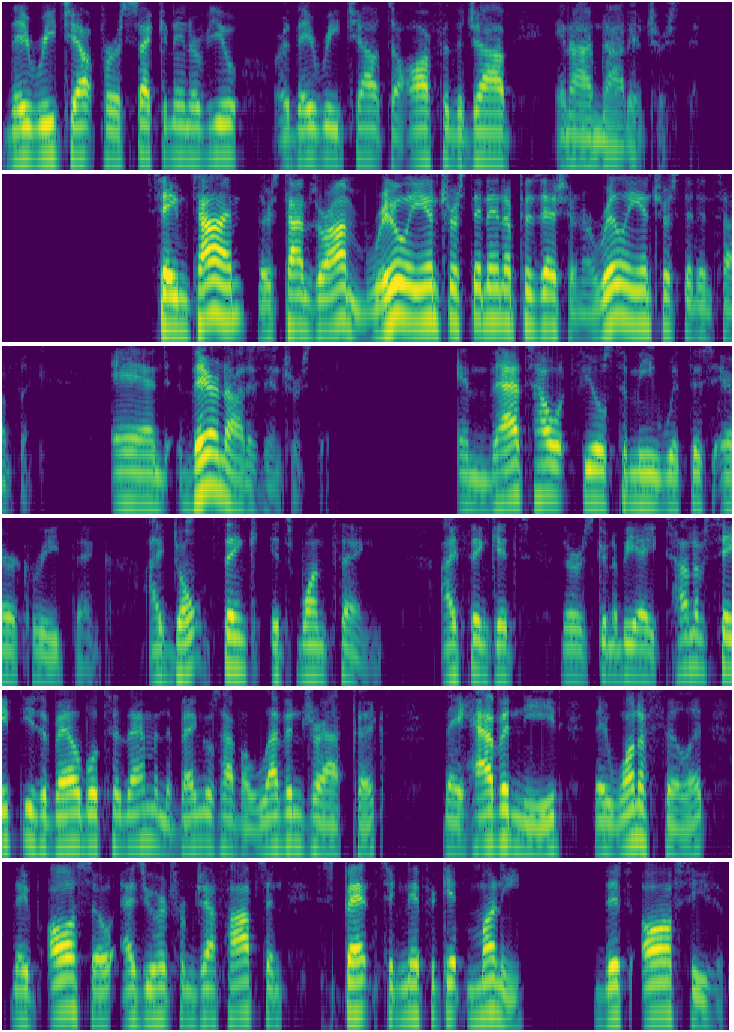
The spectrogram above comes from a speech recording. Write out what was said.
They reach out for a second interview or they reach out to offer the job and I'm not interested. Same time, there's times where I'm really interested in a position or really interested in something and they're not as interested. And that's how it feels to me with this Eric Reid thing. I don't think it's one thing. I think it's there's going to be a ton of safeties available to them, and the Bengals have 11 draft picks. They have a need. They want to fill it. They've also, as you heard from Geoff Hobson, spent significant money this offseason.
